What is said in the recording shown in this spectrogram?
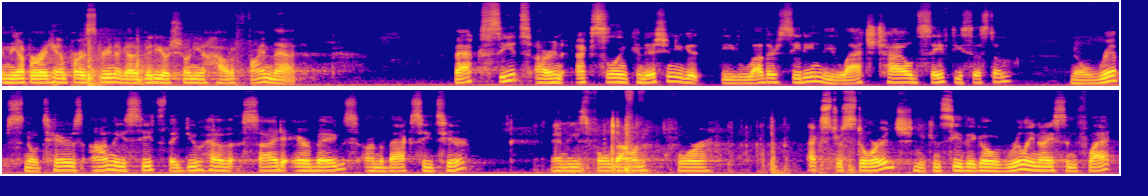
in the upper right-hand part of the screen, I got a video showing you how to find that. Back seats are in excellent condition. You get the leather seating, the latch child safety system, No rips, no tears on these seats. They do have side airbags on the back seats here. And these fold down for extra storage. You can see they go really nice and flat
